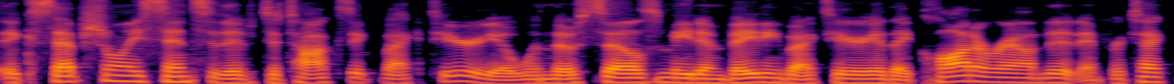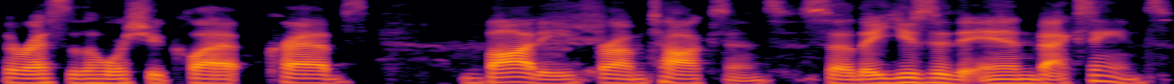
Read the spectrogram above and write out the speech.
exceptionally sensitive to toxic bacteria when those cells meet invading bacteria they clot around it and protect the rest of the horseshoe cla- crab's body from toxins. So they use it in vaccines.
